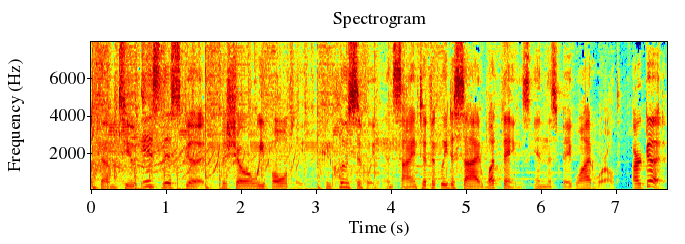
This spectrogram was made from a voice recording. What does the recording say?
welcome to Is This Good? The show where we boldly, conclusively, and scientifically decide what things in this big wide world are good.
